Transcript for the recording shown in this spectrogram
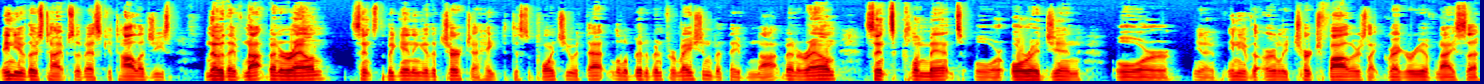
any of those types of eschatologies. No, they've not been around since the beginning of the church. I hate to disappoint you with that little bit of information, but they've not been around since Clement or Origen or you know any of the early church fathers like Gregory of Nyssa.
